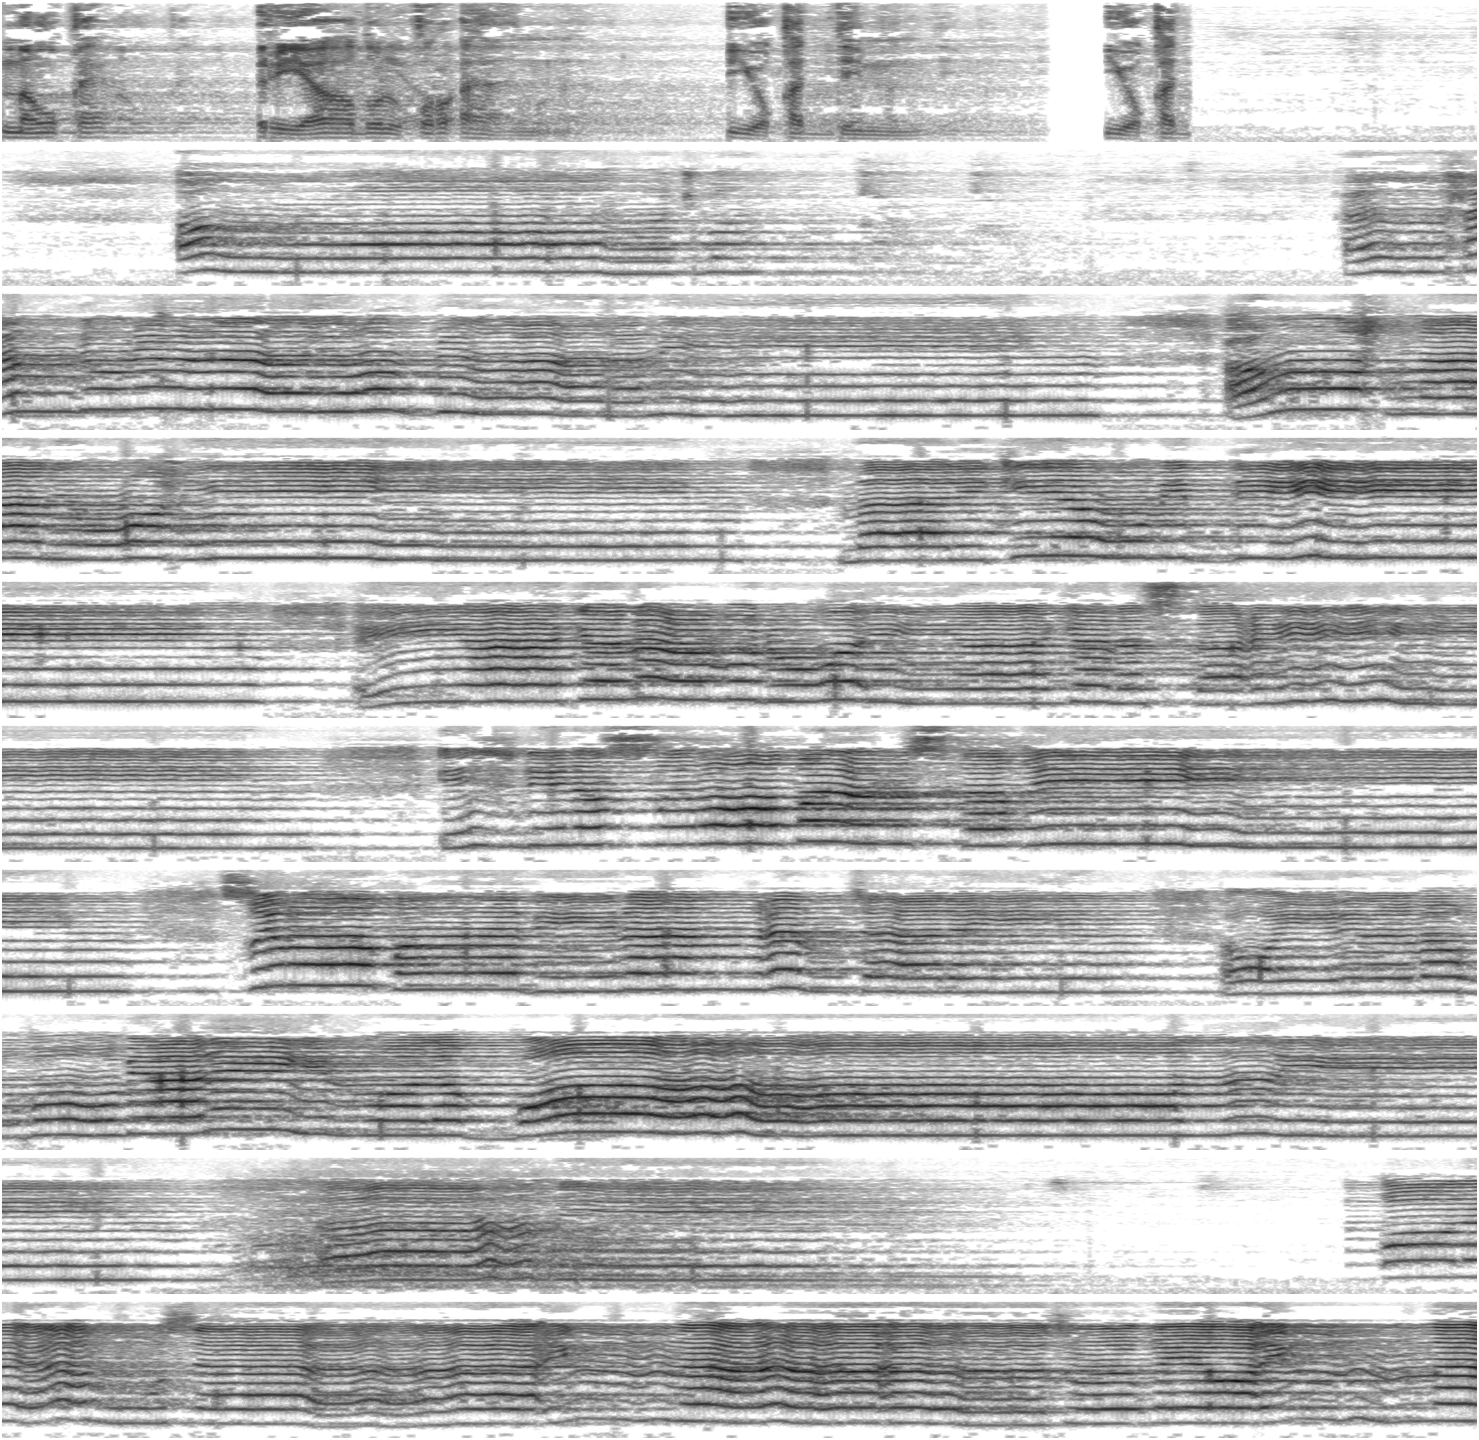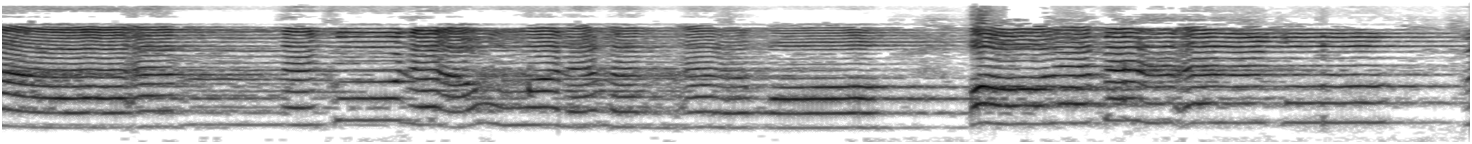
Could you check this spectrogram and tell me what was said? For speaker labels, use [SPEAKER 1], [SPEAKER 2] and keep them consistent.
[SPEAKER 1] موقع رياض القرآن. يقدم. يقدم.
[SPEAKER 2] الله أكبر. الحمد لله رب العالمين. الرحمن الرحيم. مالك صراط المستقيم صراط الذين أنعمت عليهم غير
